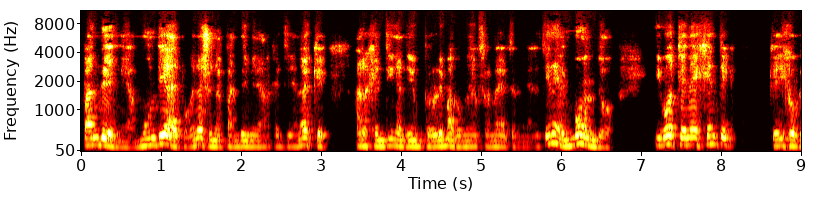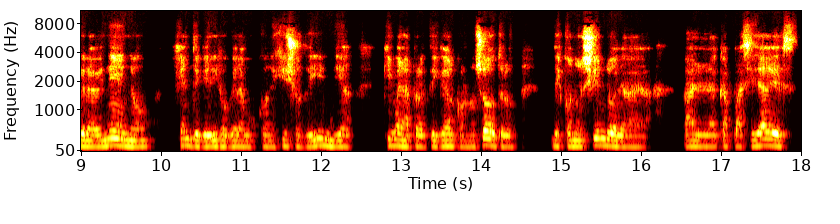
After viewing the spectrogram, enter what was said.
Pandemia mundial, porque no es una pandemia en Argentina, no es que Argentina tiene un problema con una enfermedad terminal, tiene el mundo. Y vos tenés gente que dijo que era veneno, gente que dijo que éramos conejillos de India, que iban a practicar con nosotros, desconociendo la, a las capacidades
